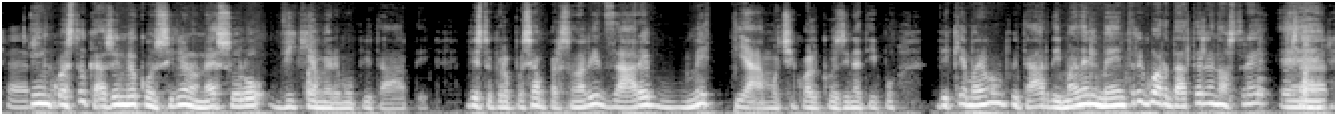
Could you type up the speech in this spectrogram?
certo. In questo caso il mio consiglio non è solo vi chiameremo più tardi, visto che lo possiamo personalizzare, mettiamoci qualcosina tipo vi chiameremo più tardi, ma nel mentre guardate le nostre, eh, Certo.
